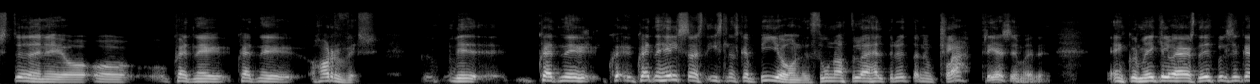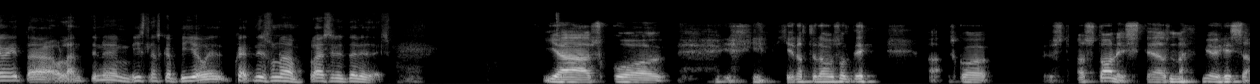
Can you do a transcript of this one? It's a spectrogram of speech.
stöðinni og, og, og hvernig, hvernig horfir við, hvernig, hve- hvernig heilsast íslenska bíónu, þú náttúrulega heldur utan um klapptré sem er einhver mikilvægast upplýsingaveita á landinu um íslenska bíóið, hvernig svona blæsir þetta við þér? Já, sko, ég er náttúrulega svolítið, sko, astonished eða svona mjög hissa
